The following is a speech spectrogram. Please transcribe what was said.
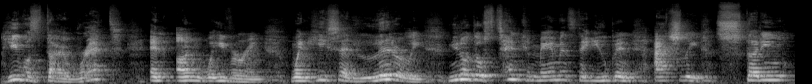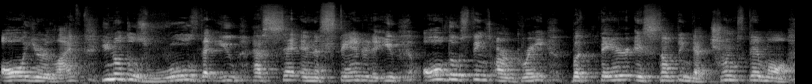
he was direct and unwavering when he said, literally, you know, those 10 commandments that you've been actually studying all your life? You know, those rules that you have set and the standard that you, all those things are great, but there is something that trumps them all.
